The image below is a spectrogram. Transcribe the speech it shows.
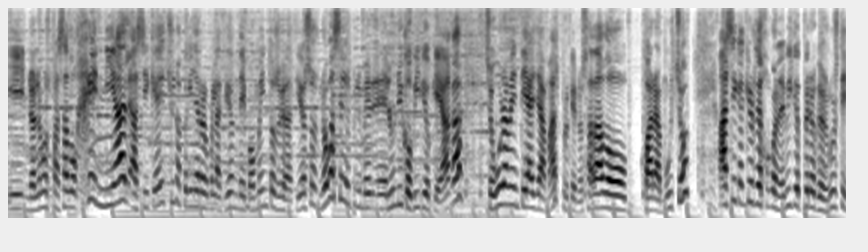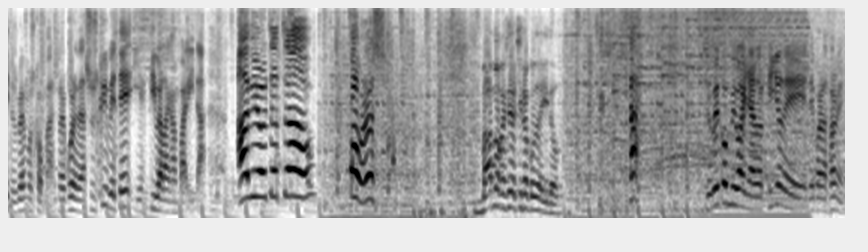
y nos lo hemos pasado genial, así que he hecho una pequeña recopilación de momentos graciosos. No va a ser el, primer, el único vídeo que haga, seguramente haya más porque nos ha dado para mucho. Así que aquí os dejo con el vídeo, espero que os guste y nos vemos con más. Recuerda, suscríbete y activa la campanita. ¡Adiós, chao, chao! ¡Vámonos! Vamos, que si el chino ido. Yo voy con mi bañadorcillo de, de corazones.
